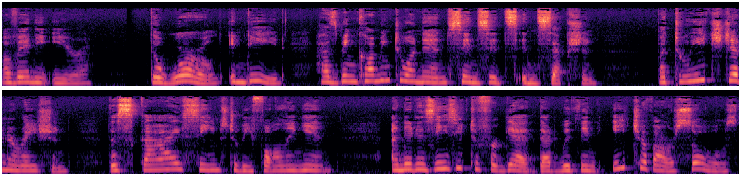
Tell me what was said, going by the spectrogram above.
of any era. The world, indeed, has been coming to an end since its inception, but to each generation the sky seems to be falling in, and it is easy to forget that within each of our souls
